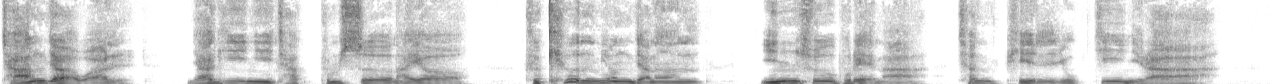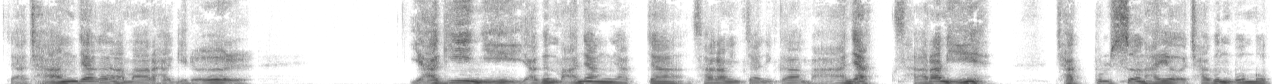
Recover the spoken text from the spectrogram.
장자왈 약인이 작불선하여 득현명자는 인수불에나 천필육진이라. 자, 장자가 말하기를 약인이 약은 만약약자 사람인자니까 만약 사람이 작불선하여 작은 뭐뭐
